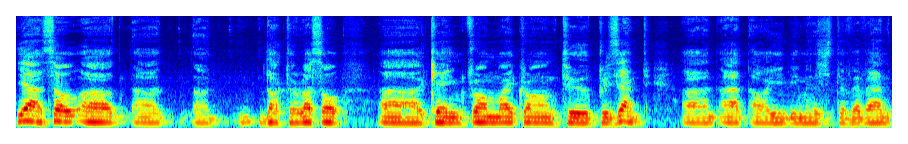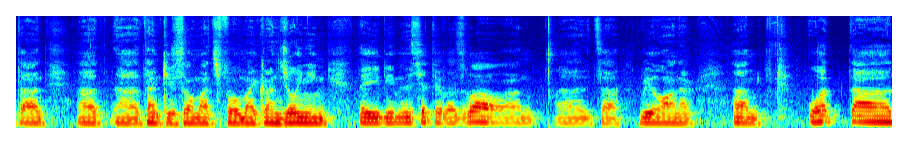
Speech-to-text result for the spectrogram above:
Yeah, so uh, uh, uh, Dr. Russell uh, came from Micron to present uh, at our EB Initiative event. And thank you so much for Micron joining the EB Initiative as well. It's a real honor. Um, what uh,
